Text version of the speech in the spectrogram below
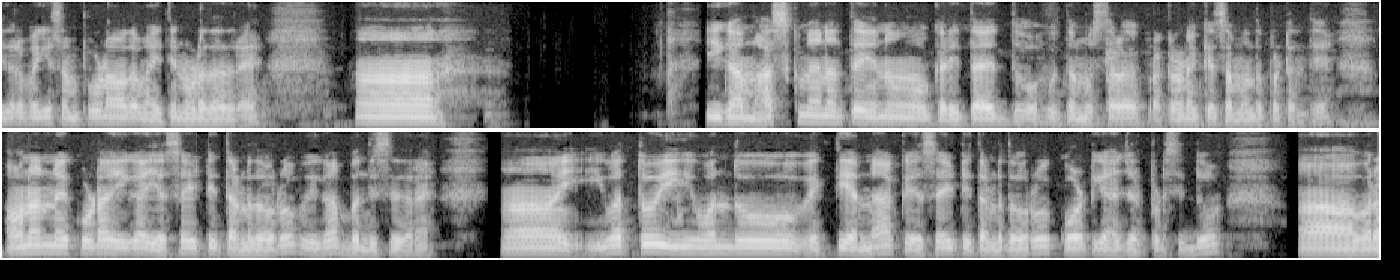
ಇದರ ಬಗ್ಗೆ ಸಂಪೂರ್ಣವಾದ ಮಾಹಿತಿ ನೋಡೋದಾದರೆ ಈಗ ಮಾಸ್ಕ್ ಮ್ಯಾನ್ ಅಂತ ಏನು ಕರಿತಾ ಇದ್ದು ಧರ್ಮಸ್ಥಳ ಪ್ರಕರಣಕ್ಕೆ ಸಂಬಂಧಪಟ್ಟಂತೆ, ಅವನನ್ನೇ ಕೂಡ ಈಗ ಎಸ್ ಐ ಟಿ ತಂಡದವರು ಈಗ ಬಂಧಿಸಿದ್ದಾರೆ. ಇವತ್ತು ಈ ಒಂದು ವ್ಯಕ್ತಿಯನ್ನು ಎಸ್ ಐ ಟಿ ತಂಡದವರು ಕೋರ್ಟ್ಗೆ ಹಾಜರುಪಡಿಸಿದ್ದು ಅವರ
